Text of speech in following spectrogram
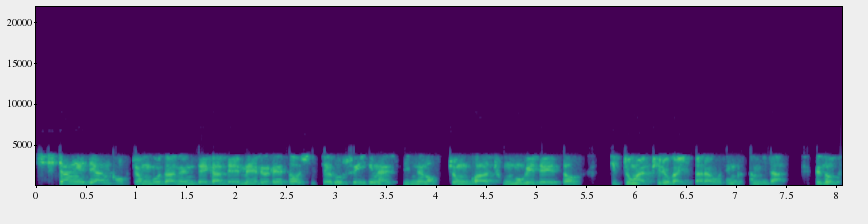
시장에 대한 걱정보다는 내가 매매를 해서 실제로 수익이 날 수 있는 업종과 종목에 대해서 집중할 필요가 있다라고 생각합니다. 그래서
